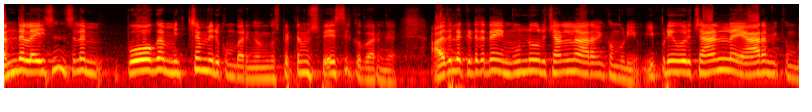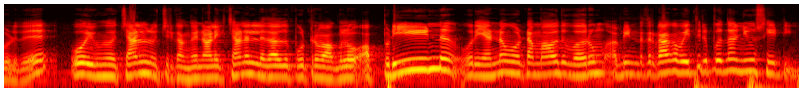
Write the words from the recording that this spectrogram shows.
அந்த லைசன்ஸில் போக மிச்சம் இருக்கும் பாருங்கள் அவங்க ஸ்பெக்ட்ரம் ஸ்பேஸ் இருக்குது பாருங்கள் அதில் கிட்டத்தட்ட முந்நூறு சேனல் ஆரம்பிக்க முடியும். இப்படி ஒரு சேனலை ஆரம்பிக்கும் பொழுது ஓ இவங்க சேனல் வச்சுருக்காங்க. நாளைக்கு சேனல் ஏதாவது போட்டுருவாங்களோ அப்படின்னு ஒரு எண்ண ஓட்டமாவது வரும் அப்படின்றதுக்காக வைத்திருப்பது தான் நியூஸ் எயிட்டீன்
